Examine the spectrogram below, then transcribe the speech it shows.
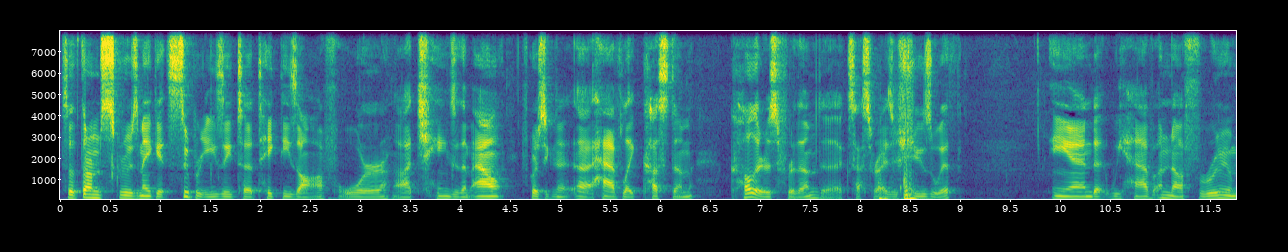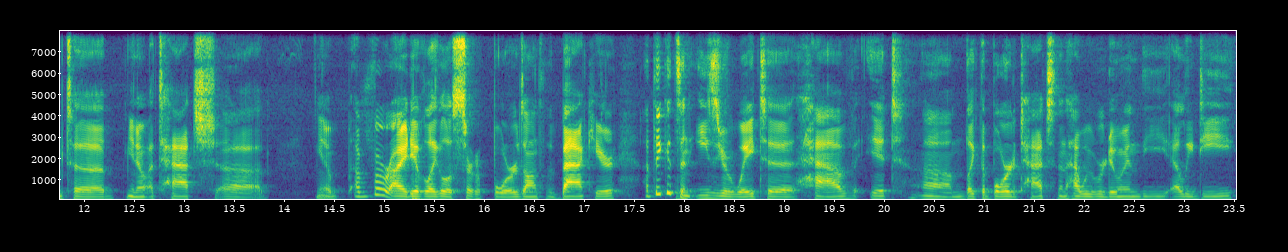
So thumb screws make it super easy to take these off or uh, change them out. Of course, you can uh, have like custom colors for them to accessorize your shoes with. And we have enough room to, you know, attach, uh, you know, a variety of like little circuit boards onto the back here. I think it's an easier way to have it, um, like the board attached than how we were doing the LED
